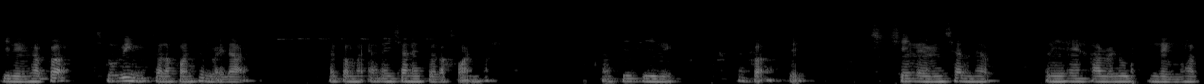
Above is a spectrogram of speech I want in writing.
p หนึ่งครับ ก็ moving ตัวละครเคลื่อนไหวได้ แล้วก็มา add action ในตัวละครครับมาที่ p หนึ่งแล้วก็เป็น change dimension นะครับตัวนี้ให้ค่า value หนึ่งนะครับ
